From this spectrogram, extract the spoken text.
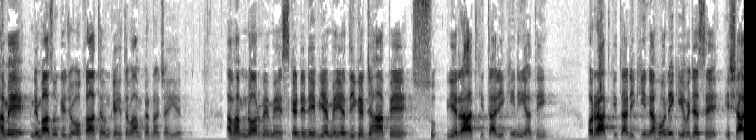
ہمیں نمازوں کے جو اوقات ہیں ان کا اہتمام کرنا چاہیے۔ اب ہم ناروے میں، اسکینڈینیویا میں یا دیگر جہاں پہ یہ رات کی تاریخی نہیں آتی اور رات کی تاریخی نہ ہونے کی وجہ سے عشاء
